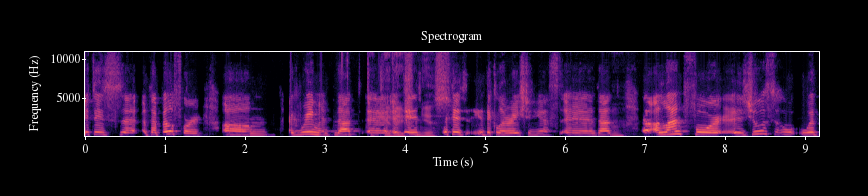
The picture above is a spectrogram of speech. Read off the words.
it is uh, the Balfour um, agreement that uh, it is yes. it is a declaration, yes, uh, that mm. a land for Jews who with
